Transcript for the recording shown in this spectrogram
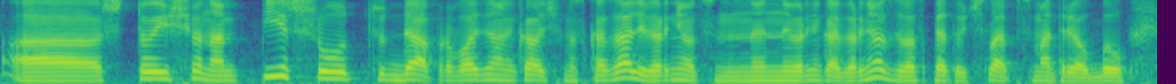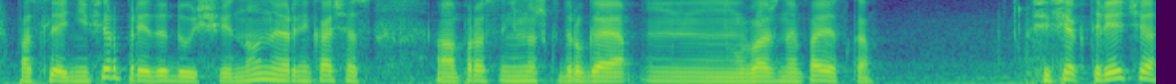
А, что еще нам пишут? Да, про Владимира Николаевича мы сказали, вернется, наверняка вернется. 25 числа я посмотрел, был последний эфир предыдущий, но наверняка сейчас а, просто немножко другая важная повестка. Эффект речи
